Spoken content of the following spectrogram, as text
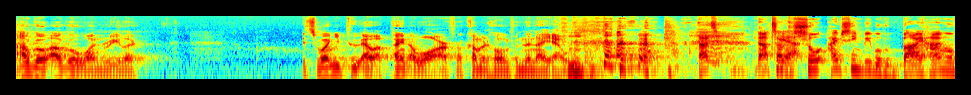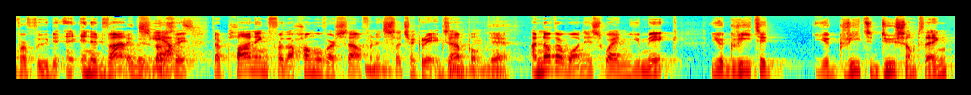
I'll go. I'll go one reeler. It's when you put out a pint of water for coming home from the night out. that's that's Yeah. so. I've seen people who buy hangover food in, in advance. In because advance. They, they're planning for their hungover self, and it's mm-hmm. such a great example. Mm-hmm. Yeah. Another one is when you make you agree to you agree to do something.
